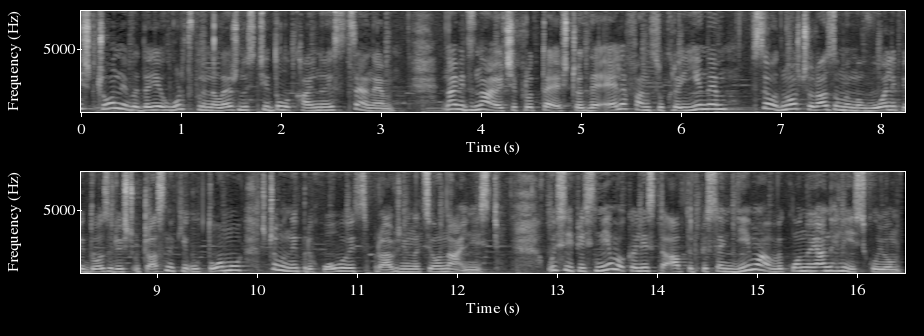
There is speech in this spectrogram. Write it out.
Ніщо не видає гурт в приналежності до локальної сцени. Навіть знаючи про те, що The Elephants з України, все одно щоразу мимоволі підозрюєш учасників у тому, що вони приховують справжню національність. Усі пісні вокаліст та автор пісень Діма виконує англійською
